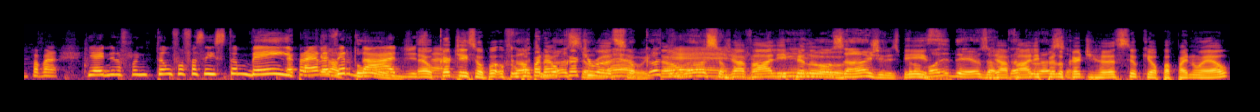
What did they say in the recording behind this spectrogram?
E, e aí a Nina falou: então vou fazer isso também. É e pra ela é verdade. É, o? Kurt Russell, o, o Papai Noel é o Kurt Russell, Russell, é, o Kurt então Russell, já vale pelo... Los Angeles, pelo Isso. amor de Deus. é o Já Kurt vale pelo Russell. Kurt Russell, que é o Papai Noel,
